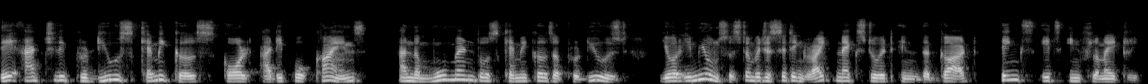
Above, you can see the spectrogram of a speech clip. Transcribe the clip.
They actually produce chemicals called adipokines, and the moment those chemicals are produced, your immune system, which is sitting right next to it in the gut, thinks it's inflammatory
